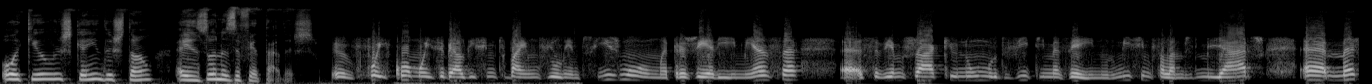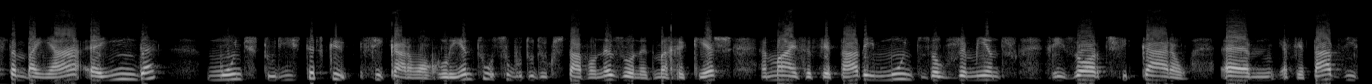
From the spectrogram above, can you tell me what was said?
ou aqueles que ainda estão em zonas afetadas? Eh, foi, como a Isabel disse muito bem, um violento sismo, uma tragédia imensa. Uh, sabemos já que o número de vítimas é enormíssimo, falamos de milhares, uh, mas também há ainda muitos turistas que ficaram ao relento, sobretudo os que estavam na zona de Marrakech, a mais afetada, e muitos alojamentos, resorts ficaram um, afetados e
